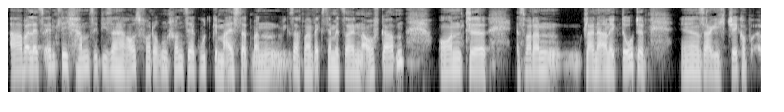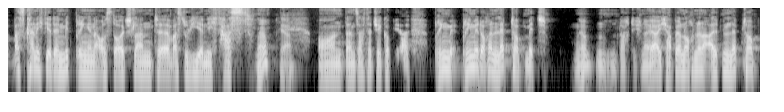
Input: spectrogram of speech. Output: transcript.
Aber letztendlich haben sie diese Herausforderung schon sehr gut gemeistert. Man, wie gesagt, man wächst ja mit seinen Aufgaben. Und äh, es war dann kleine Anekdote. Äh, sage ich, Jacob, was kann ich dir denn mitbringen aus Deutschland, äh, was du hier nicht hast? Ne? Ja. Und dann sagt der Jacob, ja, bring, bring mir doch einen Laptop mit. Ne? Und dachte ich, naja, ich habe ja noch einen alten Laptop,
